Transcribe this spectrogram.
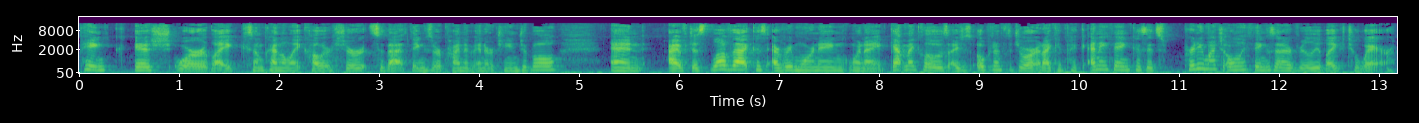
pink-ish or like some kind of light color shirt so that things are kind of interchangeable. And I've just loved that because every morning when I get my clothes, I just open up the drawer and I can pick anything because it's pretty much only things that I really like to wear.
